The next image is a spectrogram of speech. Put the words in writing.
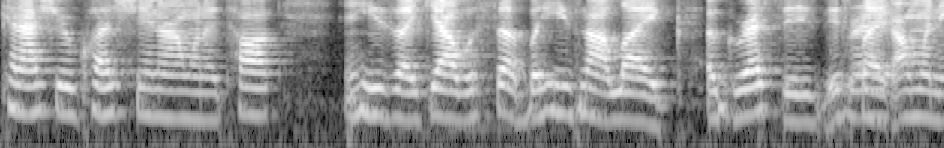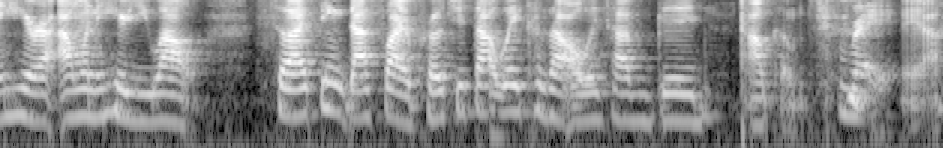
can I ask you a question or I want to talk? And he's like, yeah, what's up? But he's not like aggressive. It's right. like, I want to hear, I want to hear you out. So I think that's why I approach it that way because I always have good outcomes. Right. yeah.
